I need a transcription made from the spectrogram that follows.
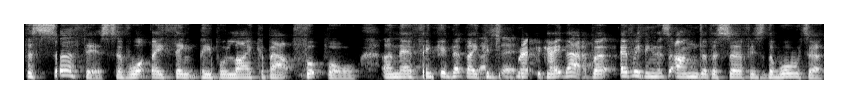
the surface of what they think people like about football, and they're thinking that they That's could just replicate that. But everything that's under the surface of the water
